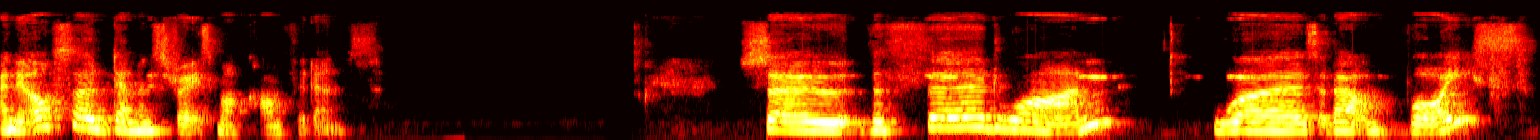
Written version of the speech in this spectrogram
And it also demonstrates more confidence. So the third one was about voice.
